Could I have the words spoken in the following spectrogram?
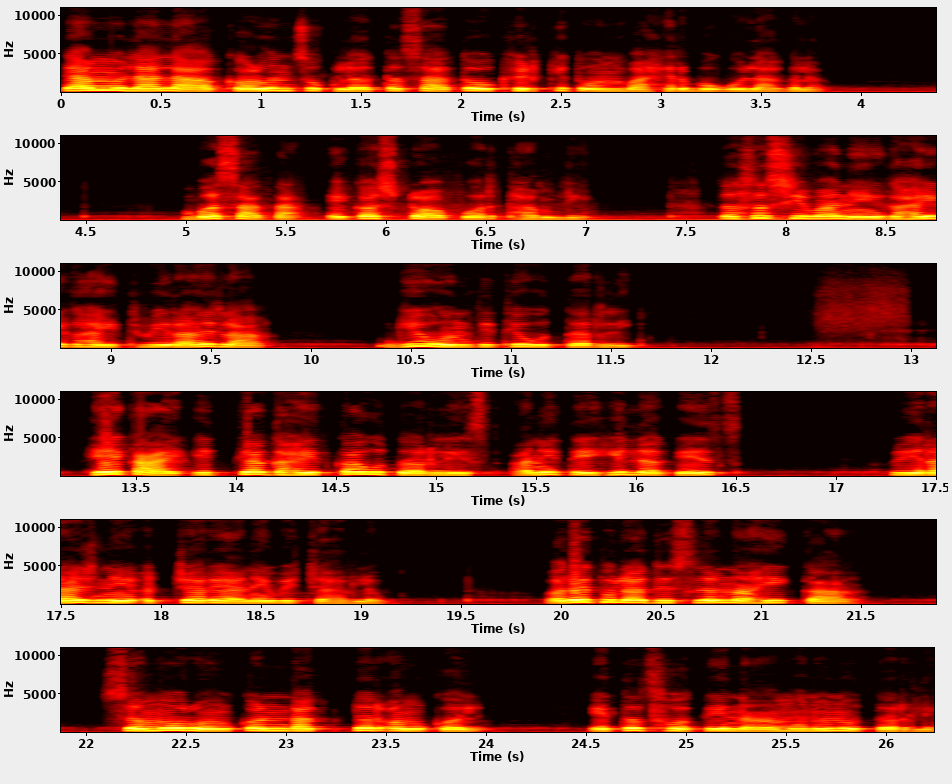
त्या मुलाला कळून चुकलं तसा तो खिडकीतून बाहेर बघू लागला. बस आता एका स्टॉपवर थांबली. तसं शिवानी घाईघाईत विराजला घेऊन तिथे उतरली. हे काय इतक्या घाईत का उतरलीस? आणि तेही लगेच विराजने आश्चर्याने विचारलं. अरे तुला दिसलं नाही का? समोरून कंडक्टर अंकल येतच होते ना म्हणून उतरले.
